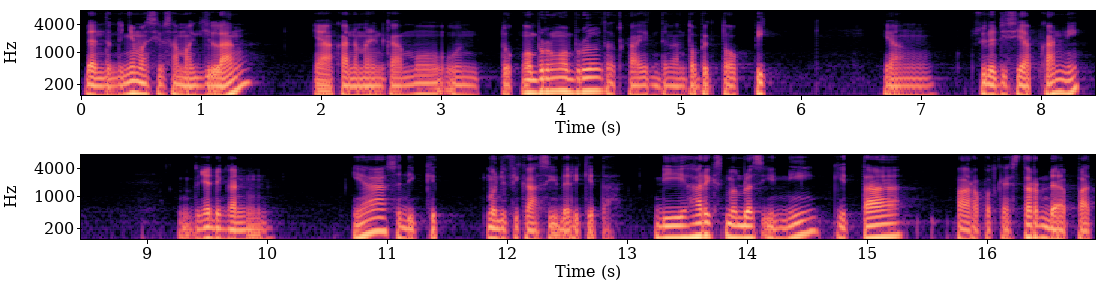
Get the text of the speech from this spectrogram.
dan tentunya masih sama Gilang yang akan nemenin kamu untuk ngobrol-ngobrol terkait dengan topik-topik yang sudah disiapkan nih. Tentunya dengan ya sedikit modifikasi dari kita. Di hari ke-19 ini kita para podcaster dapat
